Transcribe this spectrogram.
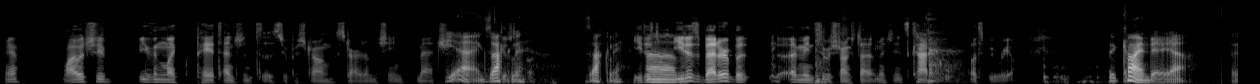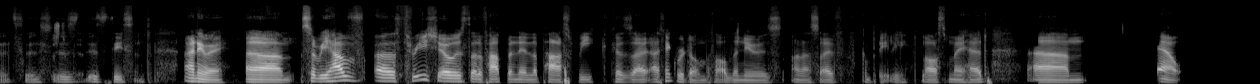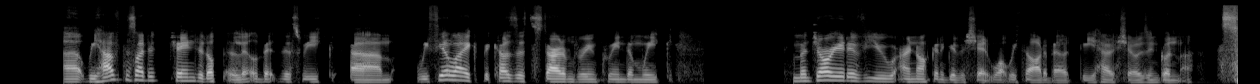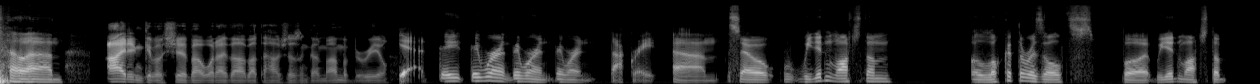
Yeah. Why would she even like pay attention to the Super Strong Starlight Machine match? Yeah, Who gives a exactly, exactly. Ida's, Um, Ida's better, but I mean, Super Strong Starlight Machine, it's kind of cool. Let's be real. Kinda, yeah. It's it's, it's, it's decent. Anyway, um, so we have uh, three shows that have happened in the past week because I, I think we're done with all the news unless I've completely lost my head. Um, now, uh, we have decided to change it up a little bit this week. Um, we feel like because it's Stardom Dream Queendom week, the majority of you are not going to give a shit what we thought about the house shows in Gunma. So um, I didn't give a shit about what I thought about the house shows in Gunma. I'm gonna be real. yeah they they weren't they weren't they weren't that great um so we didn't watch them we'll look at the results but we didn't watch them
